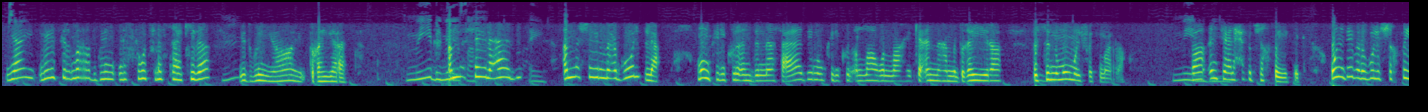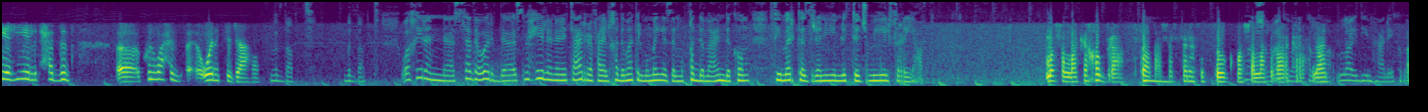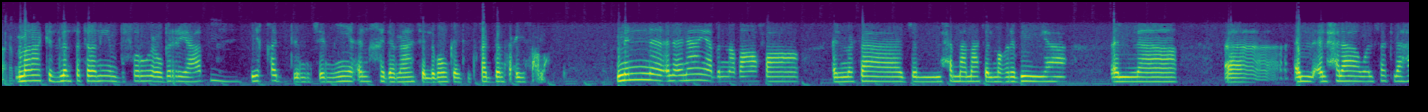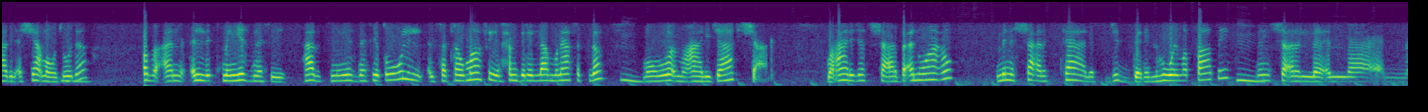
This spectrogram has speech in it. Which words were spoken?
يا يا يصير مرة تقولين ليش سوت في نفسها كذا؟ تقولين يا تغيرت. 100% أما صح. الشيء العادي أي. أما الشيء المعقول لا. ممكن يكون عند الناس عادي ممكن يكون الله والله كأنها متغيرة بس إنه مو ملفت مرة. 100% فأنت على حسب شخصيتك. وأنا دائما أقول الشخصية هي اللي تحدد آه، كل واحد آه، وين اتجاهه. بالضبط بالضبط. وأخيرا أستاذة وردة اسمحي لنا نتعرف على الخدمات المميزة المقدمة عندكم في مركز رنيم للتجميل في الرياض. ما شاء الله كخبرة. 19 سنة في السوق ما شاء الله تبارك الرحمن. الله. الله يديمها عليكم يا رب. مراكز لمسة رنيم بفروع وبالرياض مم. يقدم جميع الخدمات اللي ممكن تتقدم في أي صالة. من العناية بالنظافة المساج الحمامات المغربية ال- آه، ال- الحلاوة الفتلة هذه الأشياء موجودة. طبعا اللي تميزنا فيه هذا تميزنا فيه طول الفترة وما في الحمد لله منافس له. موضوع معالجات الشعر. معالجات الشعر بأنواعه من الشعر التالف جدا اللي هو المطاطي مم. من الشعر ال ال ال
